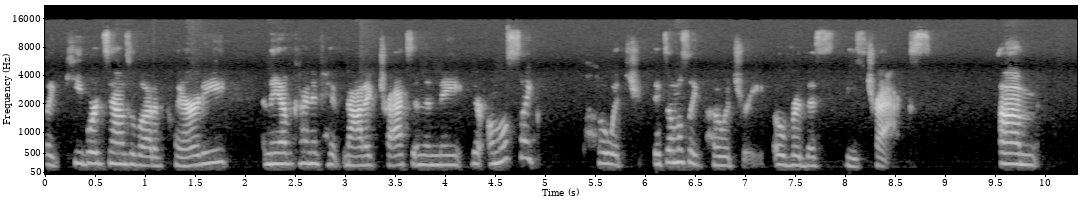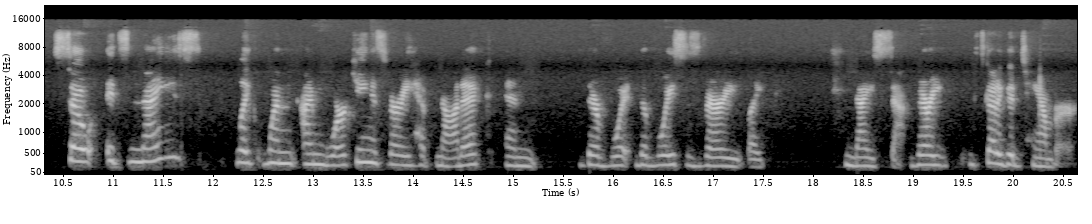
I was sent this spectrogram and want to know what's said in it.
like keyboard sounds, a lot of clarity, and they have kind of hypnotic tracks, and then they they're almost like poetry. It's almost like poetry over this these tracks. Um, so it's nice. Like when I'm working, it's very hypnotic, and their voice the voice is very like nice sound. Very, it's got a good timbre.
